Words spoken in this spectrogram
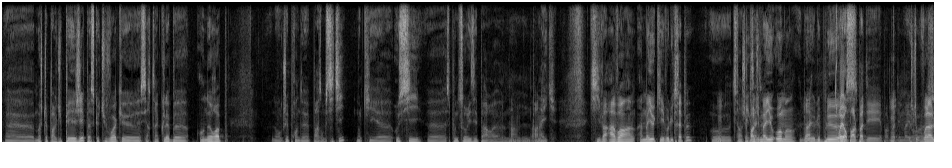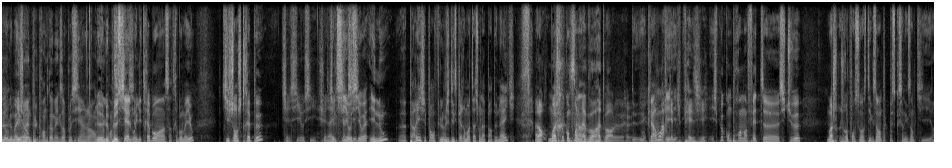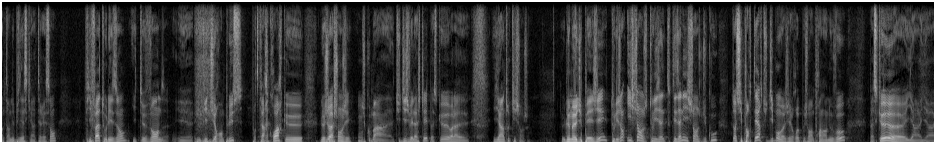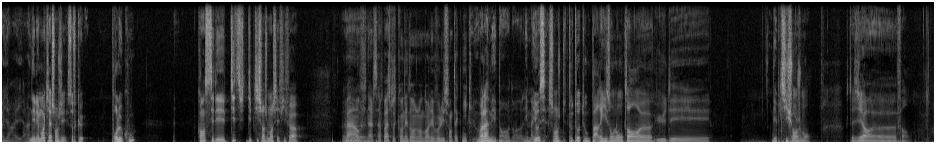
Euh, moi, je te parle du PSG parce que tu vois que certains clubs euh, en Europe, donc je vais prendre par exemple City, donc qui est aussi sponsorisé par, Par- par par Nike, qui va avoir un, un maillot qui évolue très peu. Au- Enfin, je parle du maillot home, hein, le, Ouais. le bleu. Oui, euh, on parle pas des, on parle pas des maillots. je- euh, voilà, le- le Oui, maillot j'aurais pu le prendre comme exemple aussi. hein, genre, le, bleu ciel, bon, il est très beau, hein, c'est un très beau maillot, qui change très peu. Chelsea aussi, chez Nike. Chelsea, aussi, ouais. Et nous, euh, Paris, je sais pas, on fait l'objet d'expérimentation de la part de Nike. Alors, moi, je peux C'est un comprendre. hein, laboratoire, le. de- clairement, market et- du PSG. Et je peux comprendre en fait, euh, si tu veux, moi je, je reprends souvent cet exemple parce que c'est un exemple qui, en termes de business, qui est intéressant. FIFA tous les ans, ils te vendent euh, une feature en plus pour te faire croire que le jeu a changé. Mm. Du coup, ben, tu dis je vais l'acheter parce que voilà, euh, il y a un truc qui change. Le maillot du PSG, tous les gens, il change, tous les, toutes les années, il change. Du coup, toi supporter, tu dis bon, bah, je, vais le rep- je vais en prendre un nouveau parce que euh, il y, a, il y a- il y y a un élément qui a changé. Sauf que pour le coup, quand c'est des, petites, des petits changements chez FIFA. Bah, euh, Au final, ça passe parce qu'on est dans, dans l'évolution technique. voilà, mais dans, dans les maillots, ça change du tout au tout. Paris, ils ont longtemps euh, eu des des petits changements. C'est-à-dire, euh, enfin,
